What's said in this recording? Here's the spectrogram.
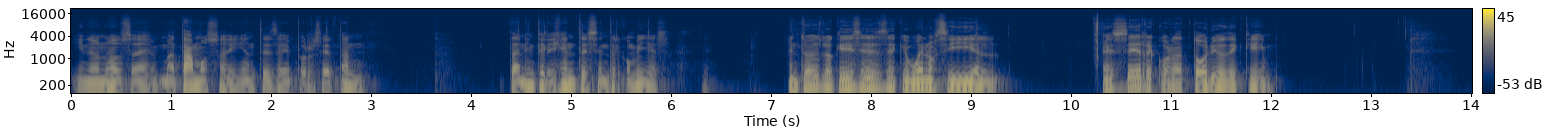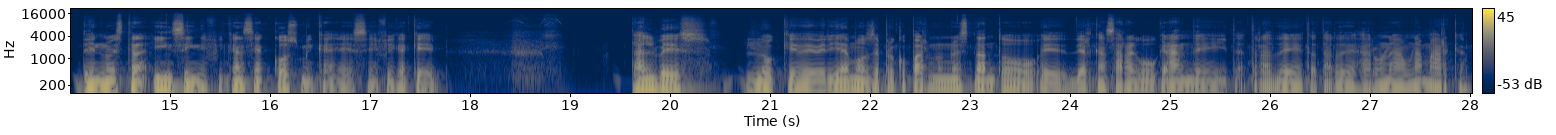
Y no nos eh, matamos ahí antes de por ser tan, tan inteligentes, entre comillas. Entonces lo que dice es que, bueno, el, ese recordatorio de que de nuestra insignificancia cósmica. Significa que tal vez lo que deberíamos de preocuparnos no es tanto eh, de alcanzar algo grande y tratar de, tratar de dejar una, una marca,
